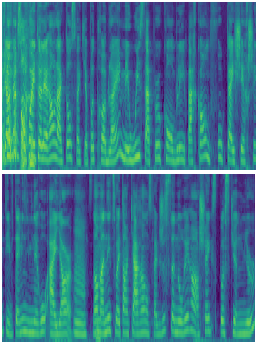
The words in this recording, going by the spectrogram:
Il y en a qui sont pas intolérants au lactose, fait qu'il n'y a pas de problème. Mais oui, ça peut combler. Par contre, il faut que tu ailles chercher tes vitamines et minéraux ailleurs. Hmm. Sinon, à un moment donné, tu vas être en carence. Fait que juste se nourrir en shake, c'est pas ce qu'il y a de mieux.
